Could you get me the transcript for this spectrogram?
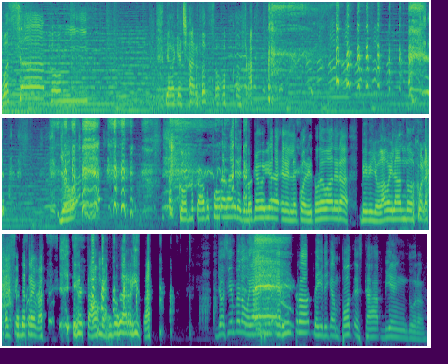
What's up, homie? Mira que charros somos contra. yo, cuando estábamos fuera al aire, yo lo que veía en el cuadrito de Val era Baby Yoda bailando con la canción de Trema y me estaba meando de risa. Yo siempre lo voy a decir, el intro de Iricampot está bien duro.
